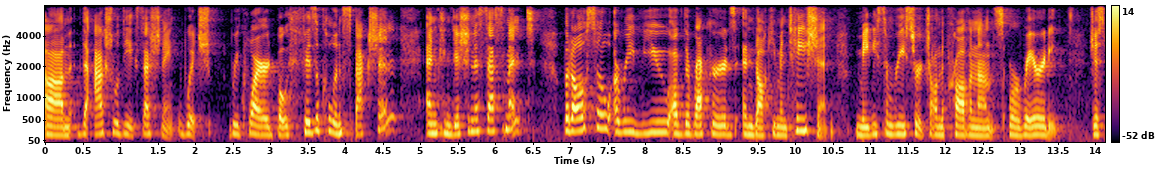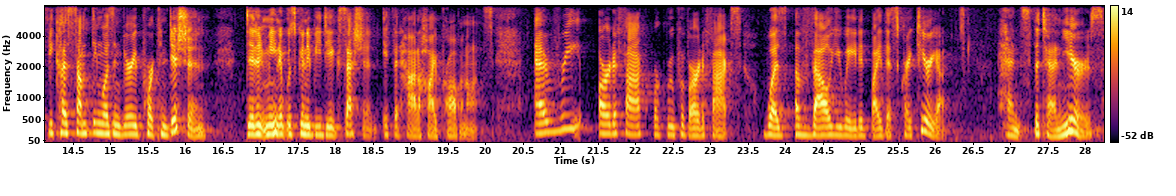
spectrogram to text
um, the actual deaccessioning, which required both physical inspection and condition assessment, but also a review of the records and documentation, maybe some research on the provenance or rarity. Just because something was in very poor condition didn't mean it was going to be deaccessioned if it had a high provenance. Every artifact or group of artifacts was evaluated by this criteria, hence the 10 years.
